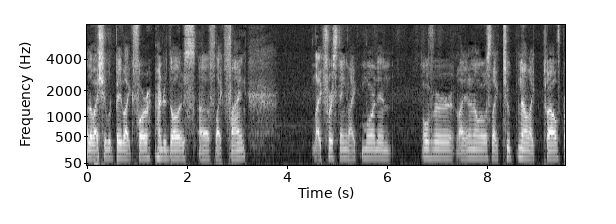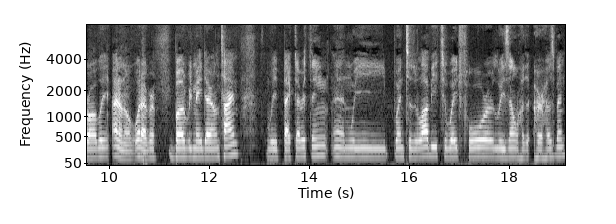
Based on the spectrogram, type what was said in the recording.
Otherwise, she would pay like four hundred dollars of like fine. Like first thing, like more than over like I don't know it was like two no like 12 probably. I don't know whatever. But we made there on time. We packed everything and we went to the lobby to wait for Louison her, her husband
